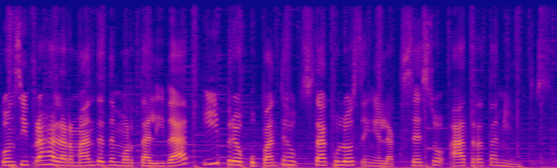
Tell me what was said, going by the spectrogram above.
con cifras alarmantes de mortalidad y preocupantes obstáculos en el acceso a tratamientos.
